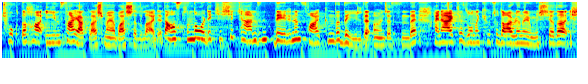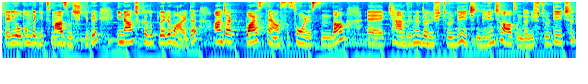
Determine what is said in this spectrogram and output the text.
çok daha iyimser yaklaşmaya başladılar dedi. Aslında orada kişi kendi değerinin farkında değildi öncesinde. Hani herkes ona kötü davranırmış ya da işleri yolunda gitmezmiş gibi inanç kalıpları vardı. Ancak bar seansı sonrasında e, kendini dönüştürdüğü için, bilinçaltını dönüştürdüğü için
